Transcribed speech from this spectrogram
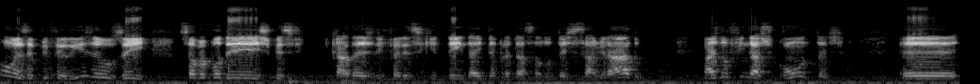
um exemplo infeliz, eu usei só para poder especificar das diferenças que tem da interpretação do texto sagrado, mas no fim das contas, é,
